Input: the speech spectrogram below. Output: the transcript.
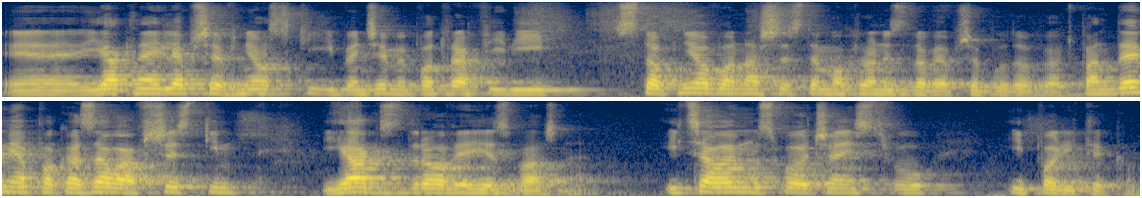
e, jak najlepsze wnioski i będziemy potrafili stopniowo nasz system ochrony zdrowia przebudowywać. Pandemia pokazała wszystkim, jak zdrowie jest ważne i całemu społeczeństwu, i politykom.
